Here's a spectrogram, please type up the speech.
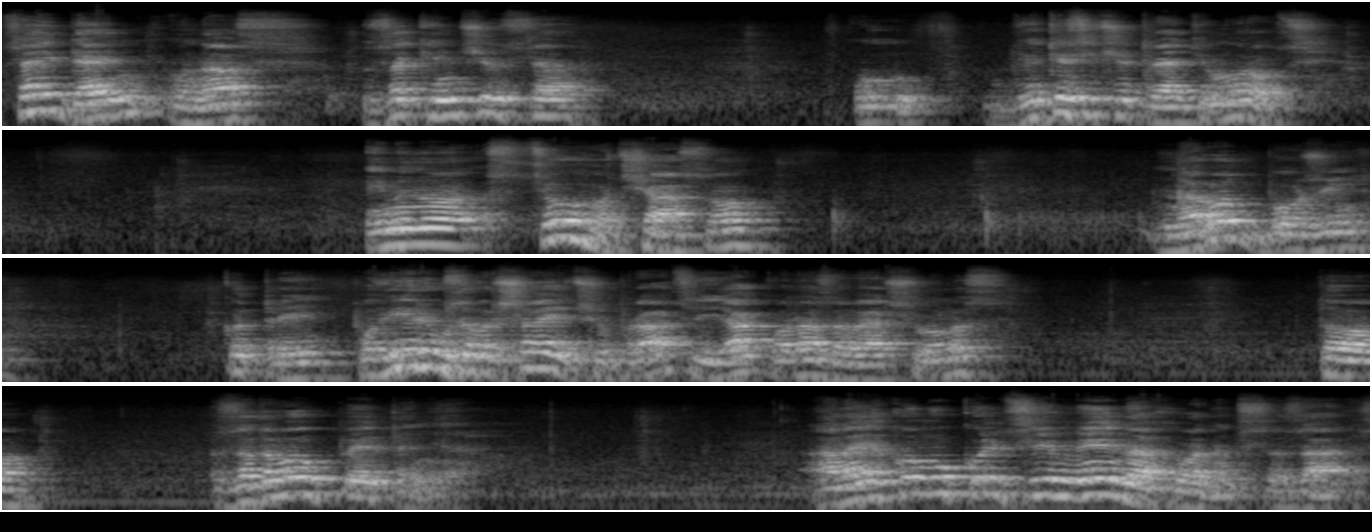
Цей день у нас закінчився у 2003 році. Іменно з цього часу народ Божий, котрий повірив в завершаючу працю, як вона завершувалась, то задавав питання, а на якому кольці ми знаходимося зараз?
